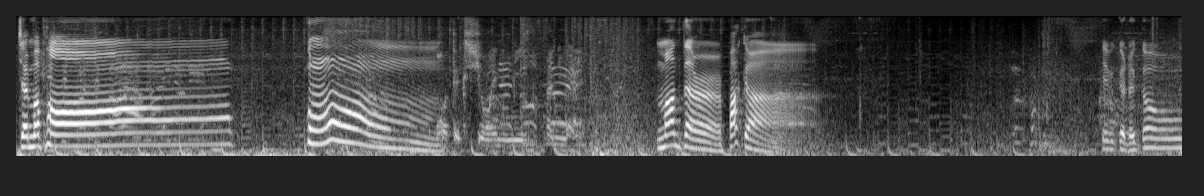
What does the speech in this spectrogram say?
Jump upon. Boom. Protection ennemie annulée. Motherfucker. Okay, we're gonna go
